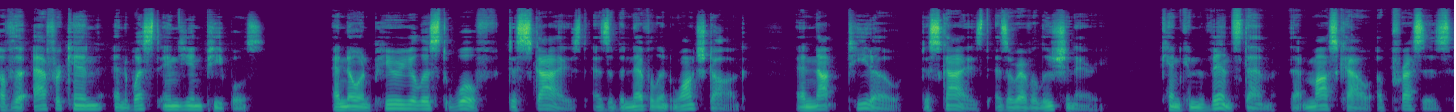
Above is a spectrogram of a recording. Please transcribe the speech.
of the African and West Indian peoples and no imperialist wolf disguised as a benevolent watchdog, and not Tito disguised as a revolutionary, can convince them that Moscow oppresses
